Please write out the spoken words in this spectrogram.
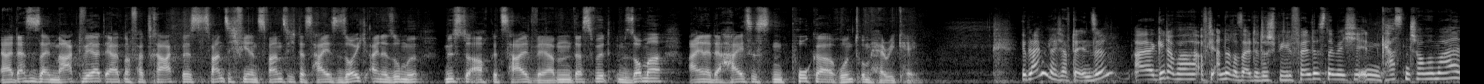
Ja, das ist ein Marktwert. Er hat noch Vertrag bis 2024. Das heißt, solch eine Summe müsste auch gezahlt werden. Das wird im Sommer einer der heißesten Poker rund um Harry Kane. Wir bleiben gleich auf der Insel, äh, geht aber auf die andere Seite des Spielfeldes, nämlich in Kasten schauen wir mal.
